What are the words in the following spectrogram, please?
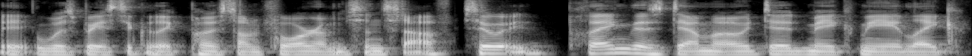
it was basically like post on forums and stuff. So playing this demo did make me like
